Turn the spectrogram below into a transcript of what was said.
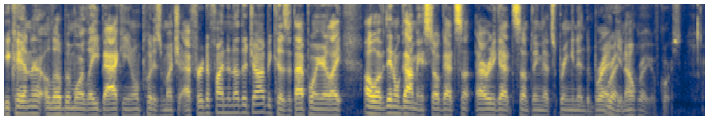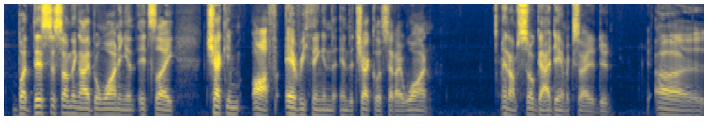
you kind of a little bit more laid back and you don't put as much effort to find another job because at that point you're like, oh, if they don't got me, I still got some, I already got something that's bringing in the bread, right. you know. Right. Of course. But this is something I've been wanting. It- It's like checking off everything in the in the checklist that I want, and I'm so goddamn excited, dude. uh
